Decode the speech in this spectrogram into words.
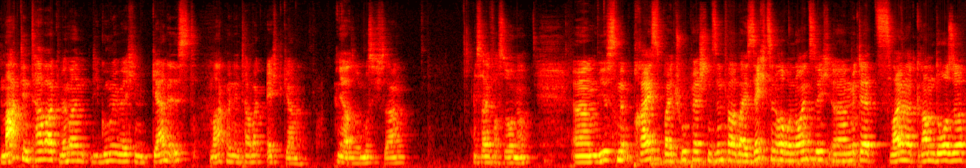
mag den Tabak, wenn man die Gummibärchen gerne isst, mag man den Tabak echt gerne. Ja. Also muss ich sagen, ist einfach so, ne? Ähm, wie ist es mit dem Preis? Bei True Passion sind wir bei 16,90 Euro äh, mit der 200 Gramm Dose.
